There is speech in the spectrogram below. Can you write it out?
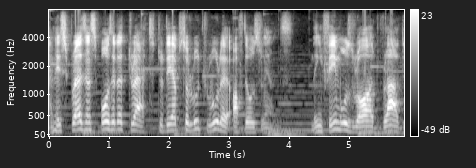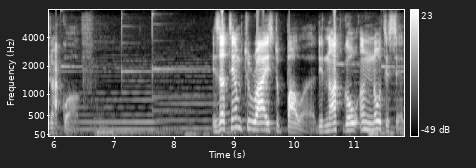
and his presence posed a threat to the absolute ruler of those lands, the infamous Lord Vlad Drakov. His attempt to rise to power did not go unnoticed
